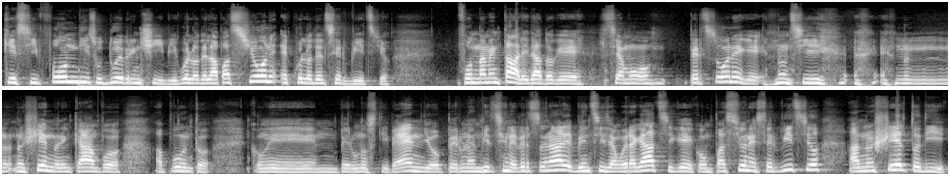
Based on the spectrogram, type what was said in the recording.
che si fondi su due principi, quello della passione e quello del servizio. Fondamentali, dato che siamo persone che non, si, non, non, scendono in campo appunto come mm, per uno stipendio o per un'ambizione personale, bensì siamo ragazzi che con passione e servizio hanno scelto di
